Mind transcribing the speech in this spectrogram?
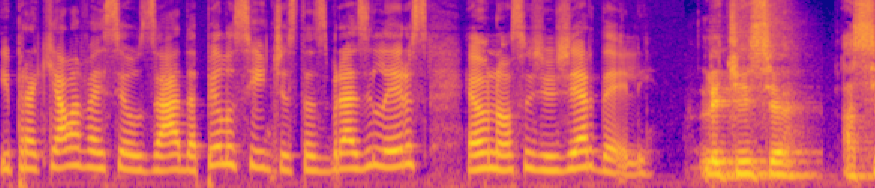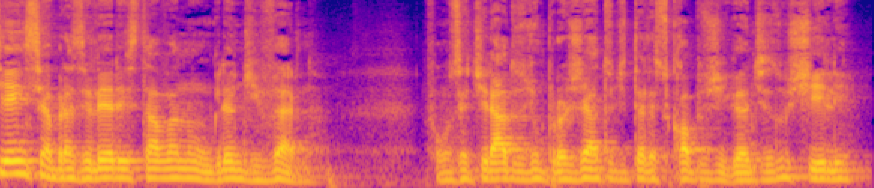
e para que ela vai ser usada pelos cientistas brasileiros é o nosso Gil Giardelli. Letícia, a ciência brasileira estava num grande inverno. Fomos retirados de um projeto de telescópios gigantes no Chile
